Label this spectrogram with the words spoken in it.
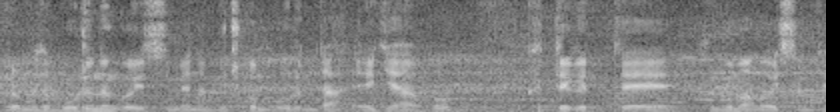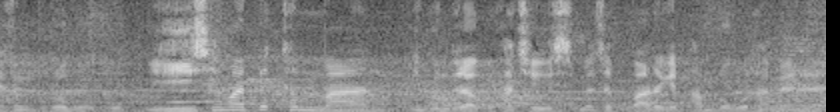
그러면서 모르는 거 있으면 무조건 모른다 얘기하고 그때 그때 궁금한 거 있으면 계속 물어보고. 이 생활 패턴만 이분들하고 같이 있으면서 빠르게 반복을 하면은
